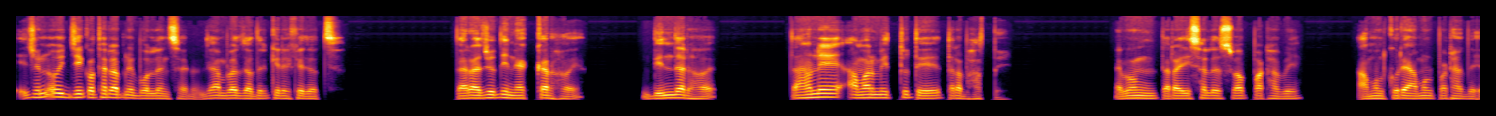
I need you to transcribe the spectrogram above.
এই জন্য ওই যে কথাটা আপনি বললেন স্যার যে আমরা যাদেরকে রেখে যাচ্ছি তারা যদি নেককার হয়, দিনদার হয়, তাহলে আমার মৃত্যুতে তারা ভাববে। এবং তারা ইসালে সব পাঠাবে, আমল করে আমল পাঠাবে।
